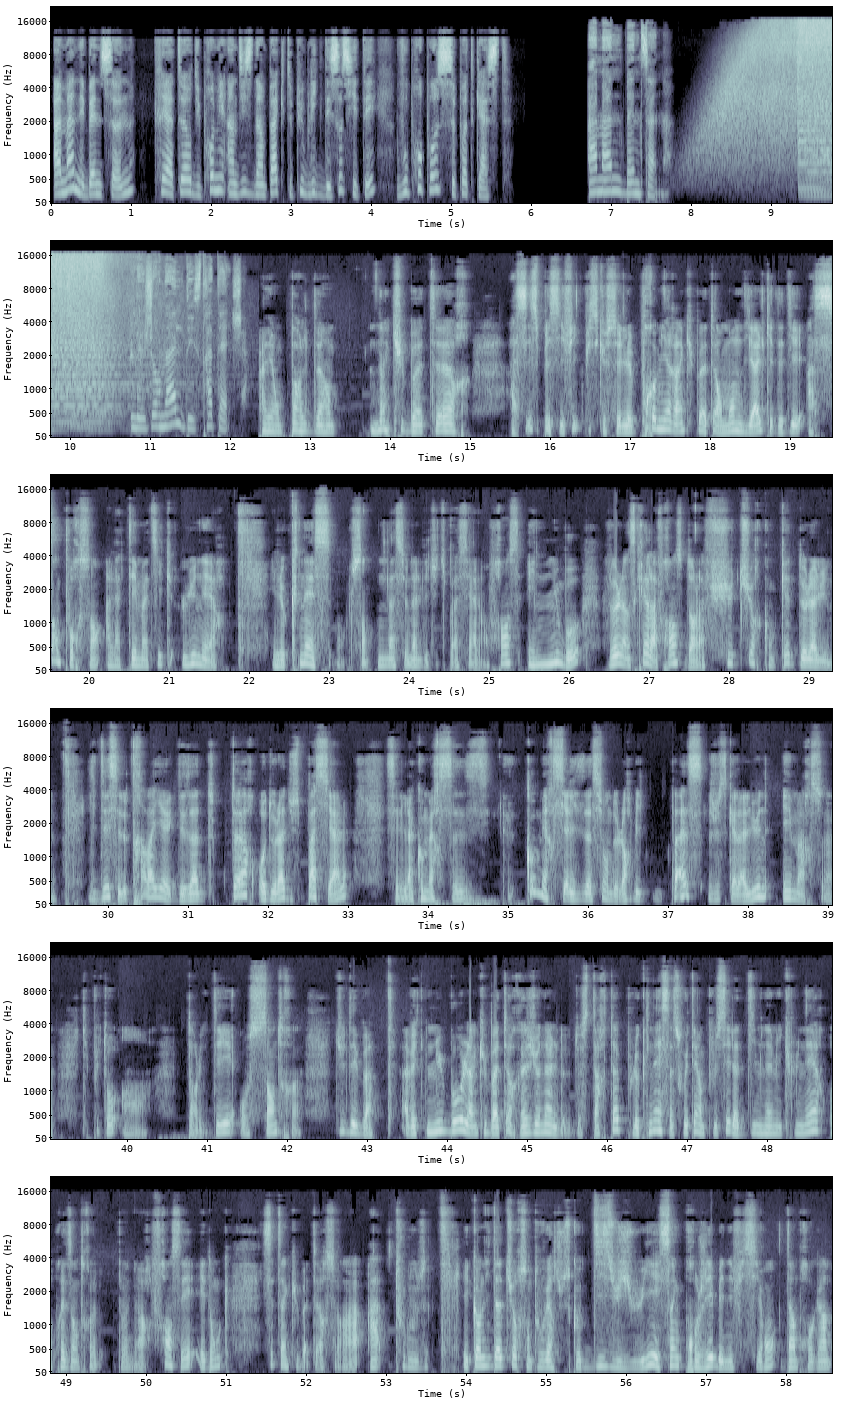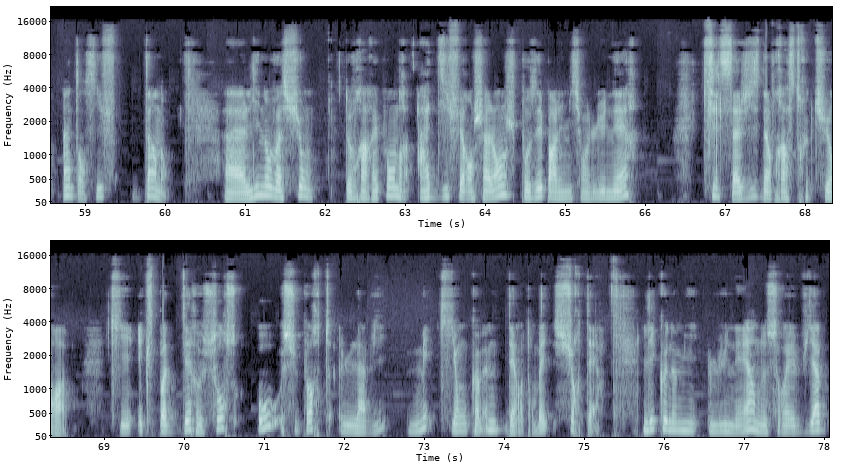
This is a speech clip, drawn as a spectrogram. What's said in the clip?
Haman et Benson, créateurs du premier indice d'impact public des sociétés, vous proposent ce podcast. Haman Benson. Le journal des stratèges. Allez, on parle d'un incubateur assez spécifique puisque c'est le premier incubateur mondial qui est dédié à 100% à la thématique lunaire. Et le CNES, donc le Centre National d'Études Spatiales en France, et Nubo veulent inscrire la France dans la future conquête de la Lune. L'idée c'est de travailler avec des acteurs au-delà du spatial, c'est la commercialisation de l'orbite passe jusqu'à la Lune et Mars, euh, qui est plutôt en, dans l'idée au centre du débat. Avec Nubo, l'incubateur régional de, start-up, le CNES a souhaité impulser la dynamique lunaire auprès des entrepreneurs français et donc cet incubateur sera à Toulouse. Les candidatures sont ouvertes jusqu'au 18 juillet et 5 projets bénéficieront d'un programme intensif d'un an. Euh, l'innovation devra répondre à différents challenges posés par les missions lunaires, qu'il s'agisse d'infrastructures qui exploitent des ressources ou supportent la vie mais qui ont quand même des retombées sur Terre. L'économie lunaire ne serait viable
